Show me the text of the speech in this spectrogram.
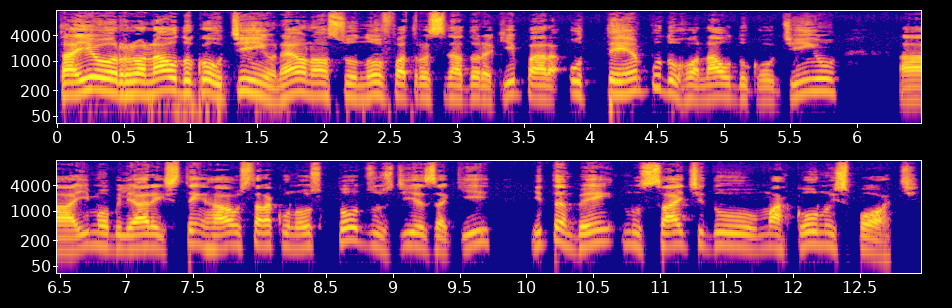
Tá aí o Ronaldo Coutinho, né? O nosso novo patrocinador aqui para o tempo do Ronaldo Coutinho. A imobiliária Stenhouse estará conosco todos os dias aqui e também no site do Marcou no Esporte.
